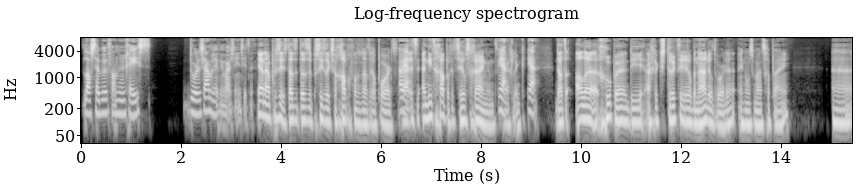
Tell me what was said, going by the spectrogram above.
last hebben van hun geest door de samenleving waar ze in zitten. Ja, nou precies. Dat, dat is precies wat ik zo grappig vond in dat rapport. Oh ja. Eh, het is en niet grappig, het is heel schrijnend Ja. eigenlijk. Ja. Dat alle groepen die eigenlijk structureel benadeeld worden in onze maatschappij, eh,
